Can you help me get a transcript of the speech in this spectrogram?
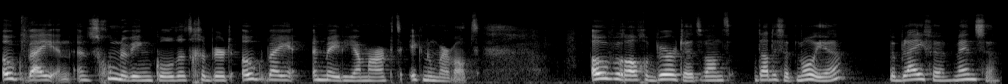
ook bij een, een schoenenwinkel. Dat gebeurt ook bij een mediamarkt. Ik noem maar wat. Overal gebeurt het, want dat is het mooie. We blijven mensen.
